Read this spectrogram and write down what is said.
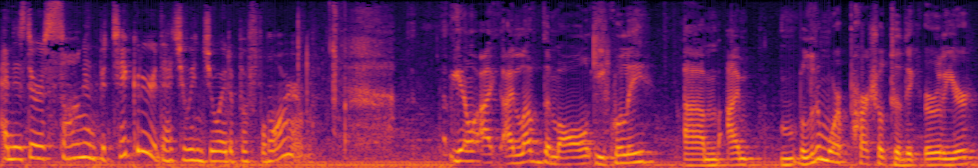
And is there a song in particular that you enjoy to perform? You know, I, I love them all equally. Um, I'm a little more partial to the earlier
